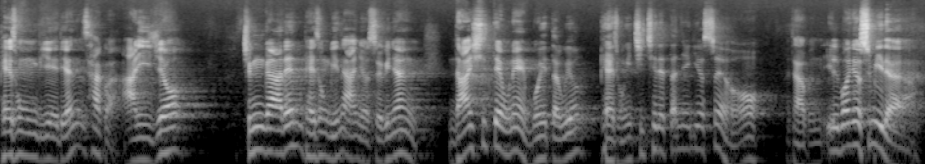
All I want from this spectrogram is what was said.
배송비에 대한 사과. 아니죠. 증가된 배송비는 아니었어요. 그냥 날씨 때문에 뭐 했다고요? 배송이 지체됐다는 얘기였어요. 답은 1번이었습니다.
